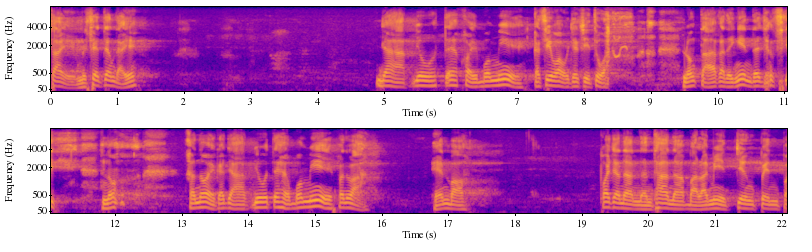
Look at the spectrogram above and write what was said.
ใส่ไม่เสียจังไดอยากอยู่แต่ข่อยบ่มีกะสิเว้าจังสิตัวหลวงตาก็ได้ยินได้จังสิเนาะข้าน้อยก็อยากอยู่แต่หากบ่มีเพิ่นว่า เห็นบ่เพราะฉะนั้นนันท่านาบารมีจึงเป็นไป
